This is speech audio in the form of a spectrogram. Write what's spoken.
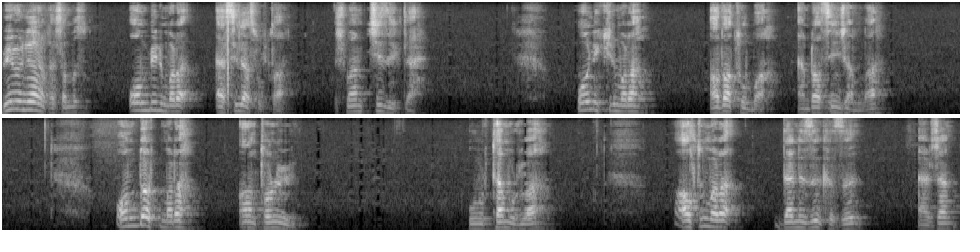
Büyük oynayan arkadaşlarımız 11 numara Esila Sultan Düşman Çizik'le 12 numara Ada Tuğba Emrah Sincan'la 14 numara Antony Uğur Temur'la 6 numara Deniz'in kızı Ercan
